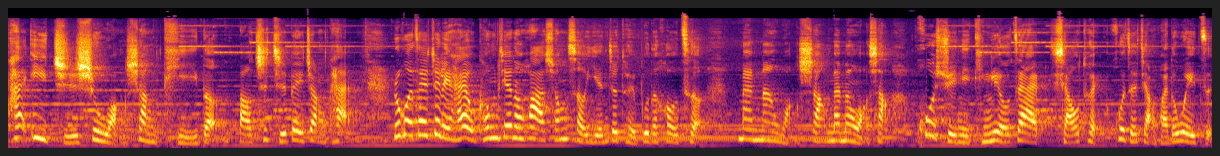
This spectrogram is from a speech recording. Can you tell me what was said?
它一直是往上提的，保持直背状态。如果在这里还有空间的话，双手沿着腿部的后侧慢慢往上，慢慢往上。或许你停留在小腿或者脚踝的位置，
